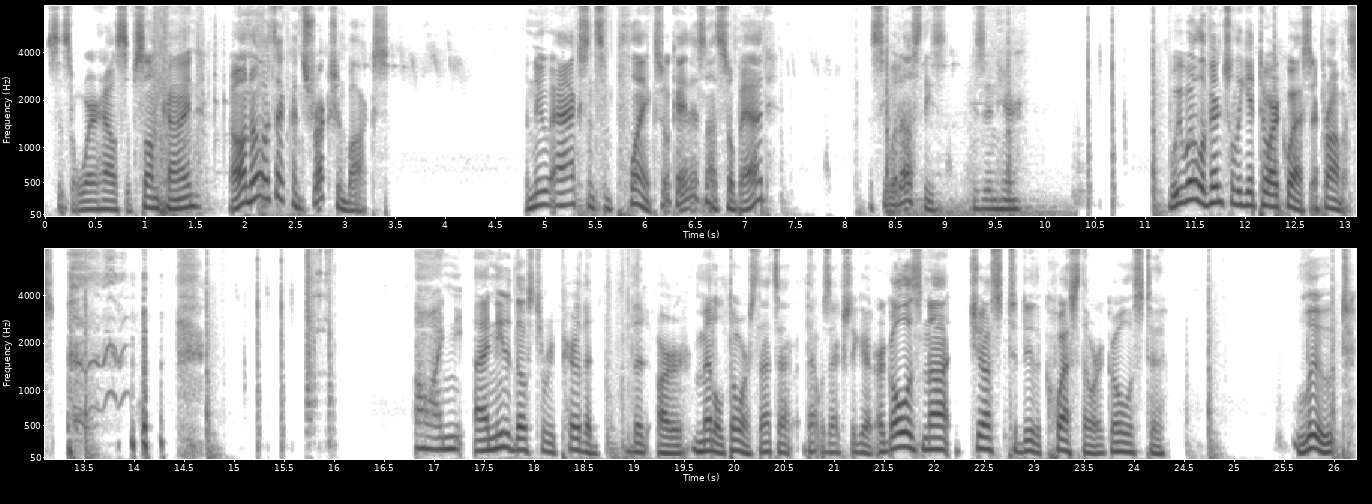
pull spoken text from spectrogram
This is a warehouse of some kind. Oh no, it's a construction box. A new axe and some planks. Okay, that's not so bad. Let's see what else these is in here. We will eventually get to our quest, I promise. Oh, I ne I needed those to repair the the our metal doors. That's a that was actually good. Our goal is not just to do the quest though. Our goal is to loot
